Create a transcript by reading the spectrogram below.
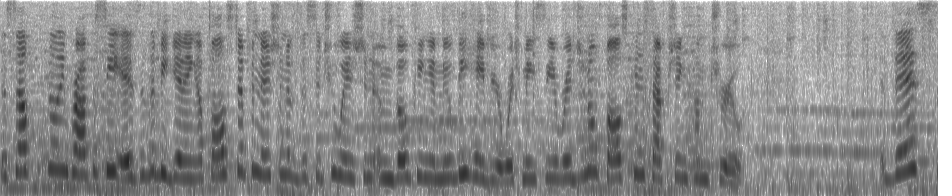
The self-fulfilling prophecy is, in the beginning, a false definition of the situation invoking a new behavior which makes the original false conception come true. This,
